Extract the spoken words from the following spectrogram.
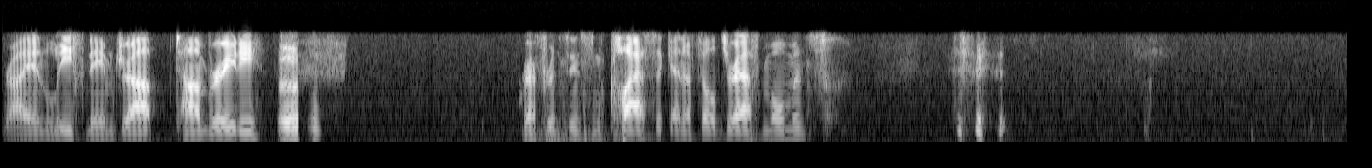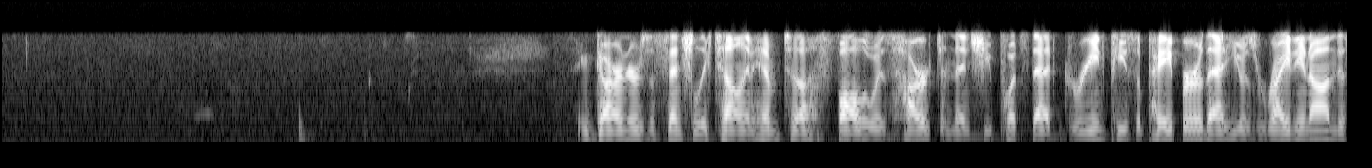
Ryan Leaf name drop. Tom Brady Boom. referencing some classic NFL draft moments. And Garner's essentially telling him to follow his heart, and then she puts that green piece of paper that he was writing on this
